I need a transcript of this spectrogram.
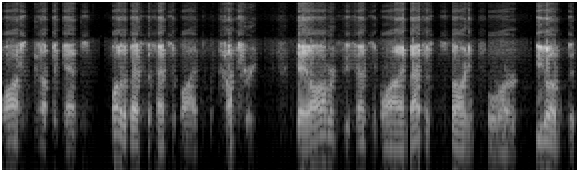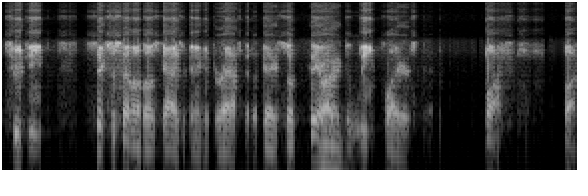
Washington up against one of the best defensive lines in the country. Okay, Auburn's defensive line, not just the starting four. You go to the two deep. Six or seven of those guys are going to get drafted. Okay, so they are Right. elite players. But, but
